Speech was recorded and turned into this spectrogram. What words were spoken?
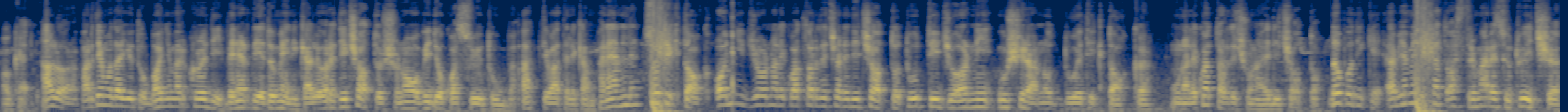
Ok. Allora partiamo da YouTube. Ogni mercoledì, venerdì e domenica alle ore 18 esce un nuovo video qua su YouTube. Attivate le campanelle. Su TikTok ogni giorno alle 14 alle 18 Tutti i giorni usciranno due TikTok Una alle 14 una alle 18 Dopodiché abbiamo iniziato a streamare su Twitch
